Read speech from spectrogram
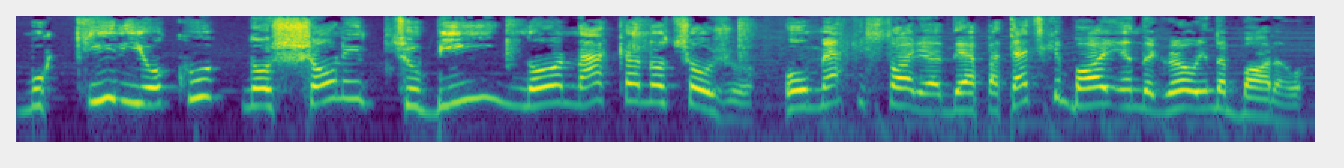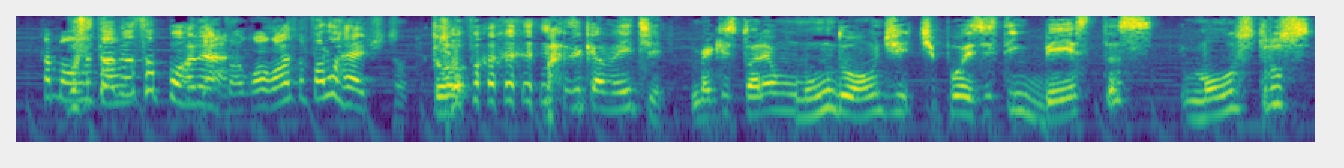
Mukiryoku no Shonen to be no Naka no Shoujo. Ou Merc História The Pathetic Boy and the Girl in the Bottle. Tá bom, Você tá então. vendo essa porra, né? É. Agora você fala o resto. Tô. Basicamente, Merc Story é um mundo onde, tipo, existem bestas, monstros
